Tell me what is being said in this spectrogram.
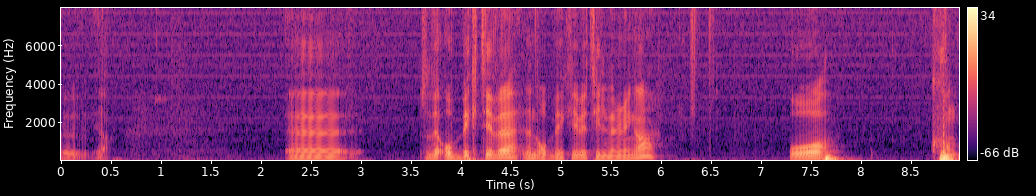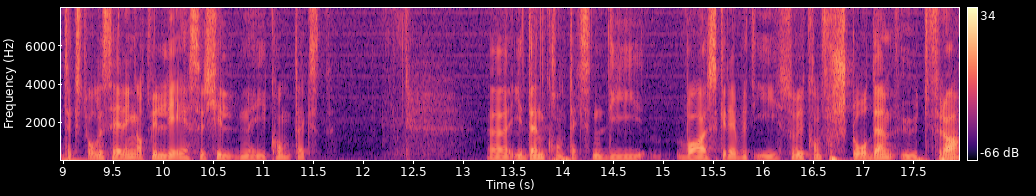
uh, ja. uh, så objektive, den objektive tilnærminga og kontekstualisering, at vi leser kildene i kontekst. Uh, I den konteksten de var skrevet i. Så vi kan forstå dem ut fra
